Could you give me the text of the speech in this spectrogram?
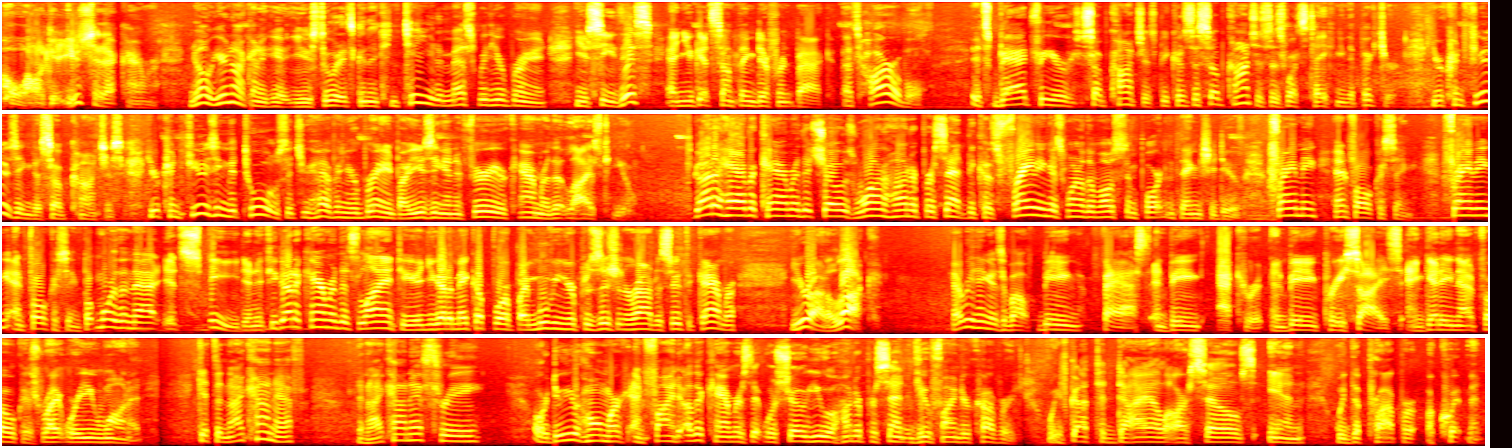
Oh, I'll get used to that camera. No, you're not going to get used to it. It's going to continue to mess with your brain. You see this and you get something different back. That's horrible. It's bad for your subconscious because the subconscious is what's taking the picture. You're confusing the subconscious. You're confusing the tools that you have in your brain by using an inferior camera that lies to you. You've gotta have a camera that shows 100% because framing is one of the most important things you do. Framing and focusing. Framing and focusing. But more than that, it's speed. And if you got a camera that's lying to you and you gotta make up for it by moving your position around to suit the camera, you're out of luck. Everything is about being fast and being accurate and being precise and getting that focus right where you want it. Get the Nikon F, the Nikon F3, or do your homework and find other cameras that will show you 100% viewfinder coverage. We've got to dial ourselves in with the proper equipment.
